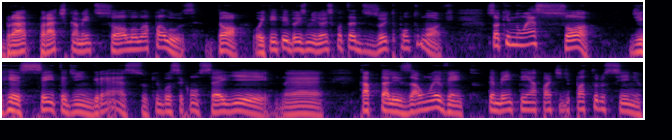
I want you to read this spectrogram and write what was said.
Pra, praticamente só Lollapalooza. Então, ó, 82 milhões contra 18,9. Só que não é só de receita de ingresso que você consegue né, capitalizar um evento. Também tem a parte de patrocínio.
